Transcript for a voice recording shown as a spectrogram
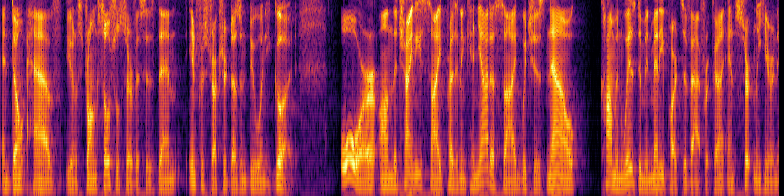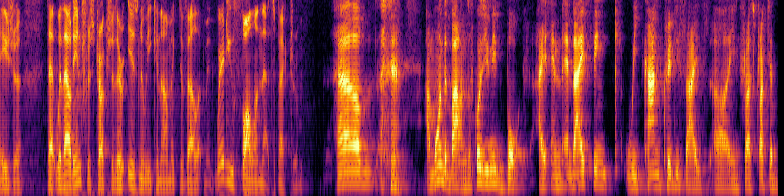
and don't have you know strong social services, then infrastructure doesn't do any good. Or on the Chinese side, President Kenyatta's side, which is now common wisdom in many parts of Africa and certainly here in Asia, that without infrastructure there is no economic development. Where do you fall on that spectrum? Um, I'm on the balance. Of course, you need both. I, and, and I think we can't criticize uh, infrastructure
